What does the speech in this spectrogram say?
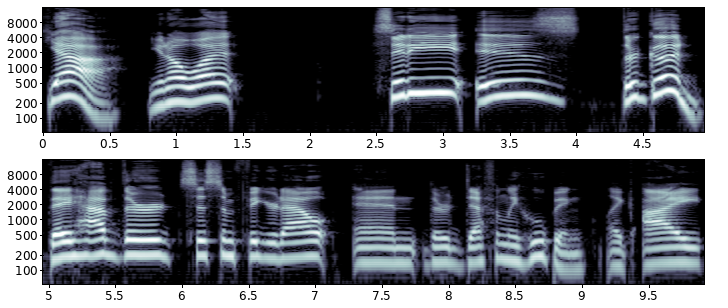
yeah, you know what? City is. They're good. They have their system figured out and they're definitely hooping. Like, I.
